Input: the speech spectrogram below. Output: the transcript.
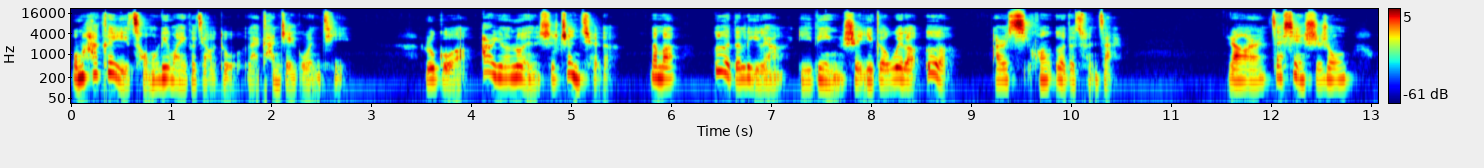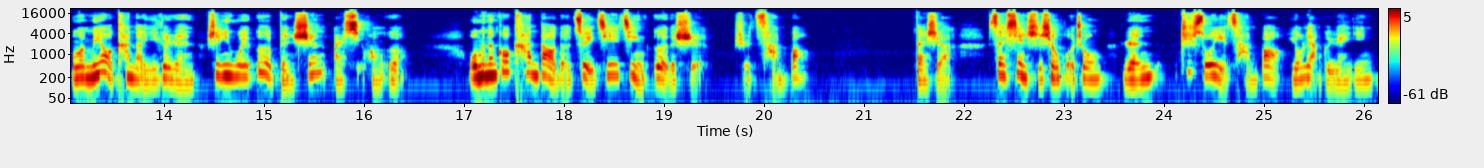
我们还可以从另外一个角度来看这个问题。如果二元论是正确的，那么。恶的力量一定是一个为了恶而喜欢恶的存在。然而，在现实中，我们没有看到一个人是因为恶本身而喜欢恶。我们能够看到的最接近恶的是是残暴。但是啊，在现实生活中，人之所以残暴，有两个原因：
